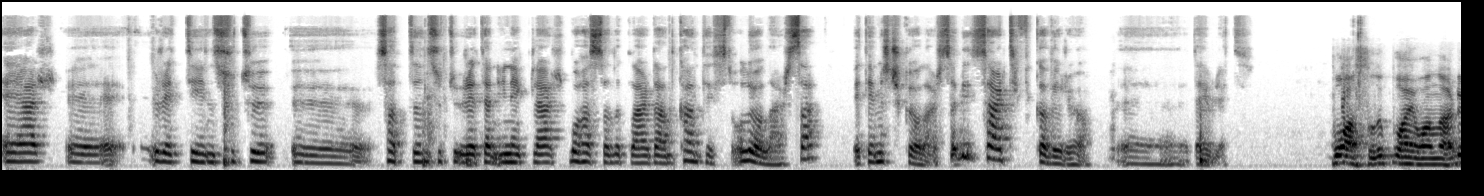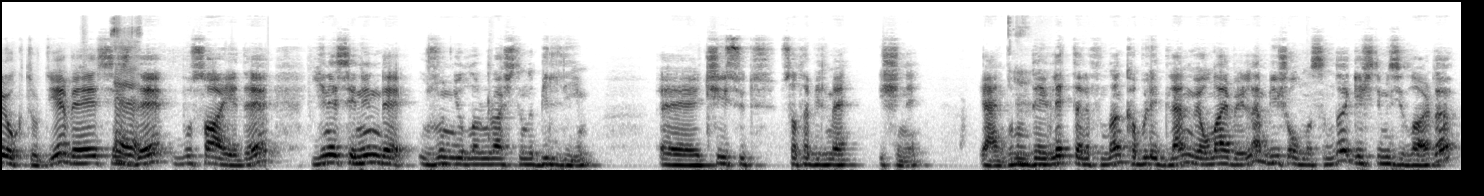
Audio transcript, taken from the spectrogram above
eğer e, ürettiğin sütü, e, sattığın sütü üreten inekler bu hastalıklardan kan testi oluyorlarsa ve temiz çıkıyorlarsa bir sertifika veriyor e, devlet. Bu hastalık bu hayvanlarda yoktur diye ve siz evet. de bu sayede yine senin de uzun yıllar uğraştığını bildiğim e, çiğ süt satabilme işini yani bunun devlet tarafından kabul edilen ve onay verilen bir iş olmasında geçtiğimiz yıllarda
